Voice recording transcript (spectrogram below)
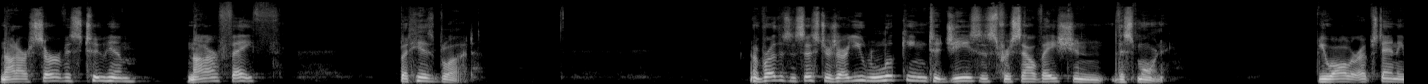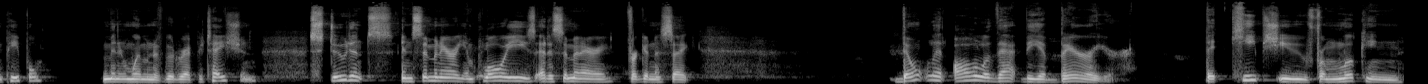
not our service to Him, not our faith, but His blood. Now, brothers and sisters, are you looking to Jesus for salvation this morning? You all are upstanding people, men and women of good reputation, students in seminary, employees at a seminary, for goodness sake. Don't let all of that be a barrier that keeps you from looking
